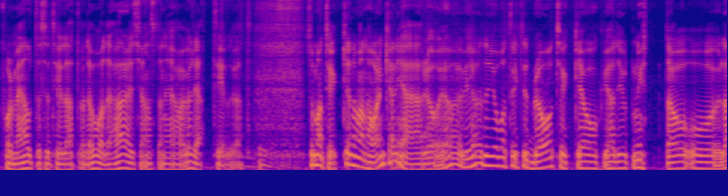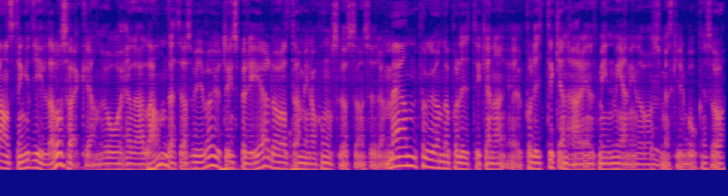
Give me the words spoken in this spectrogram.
formellt och se till att vadå, det här är tjänsten jag har väl rätt till. Vet. Som man tycker när man har en karriär. Och ja, vi hade jobbat riktigt bra tycker jag och vi hade gjort nytta och, och landstinget gillade oss verkligen och hela landet. Alltså, vi var ute och inspirerade av allt det här med innovationslusten och så vidare. Men på grund av politikerna, eh, politiken här, enligt min mening då, som jag skriver i boken, så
